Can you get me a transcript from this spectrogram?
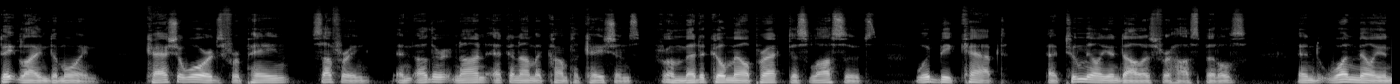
Dateline Des Moines. Cash awards for pain, suffering, and other non economic complications from medical malpractice lawsuits would be capped at $2 million for hospitals and $1 million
